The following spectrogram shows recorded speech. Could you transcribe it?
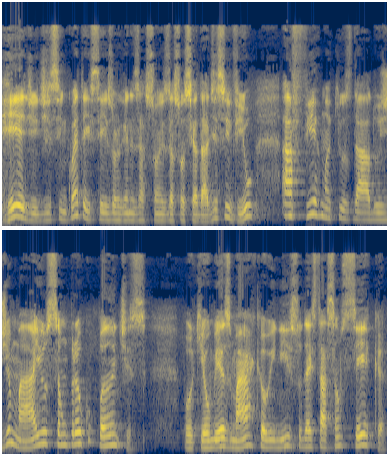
rede de 56 organizações da sociedade civil, afirma que os dados de maio são preocupantes, porque o mês marca o início da estação seca,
